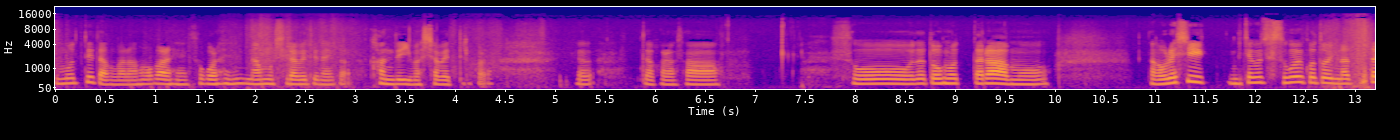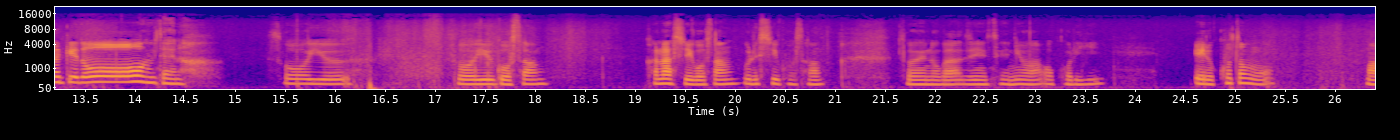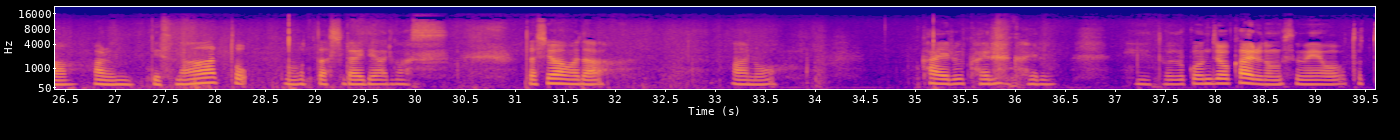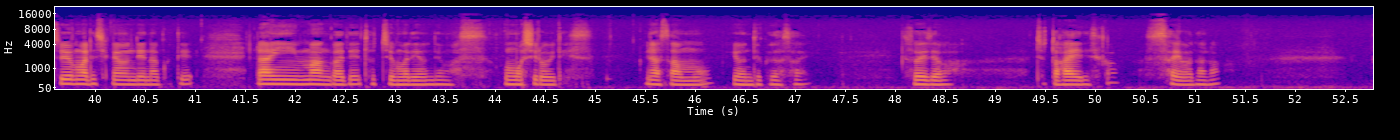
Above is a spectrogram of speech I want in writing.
思ってたんかなわからへん。そこら辺何も調べてないから。勘で今喋ってるから。だからさ、そうだと思ったら、もう、なんか嬉しい、めちゃくちゃすごいことになったけど、みたいな。そういう、そういう誤算。悲しい誤算、嬉しい誤算。そういうのが人生には起こり得ることも、まあ、あるんですなぁと思った次第であります。私はまだ、あの、帰る、帰る、帰る。えーと、と根性カエルの娘を途中までしか読んでなくて LINE 漫画で途中まで読んでます。面白いです。皆さんも読んでください。それではちょっと早いですか？さようなら。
